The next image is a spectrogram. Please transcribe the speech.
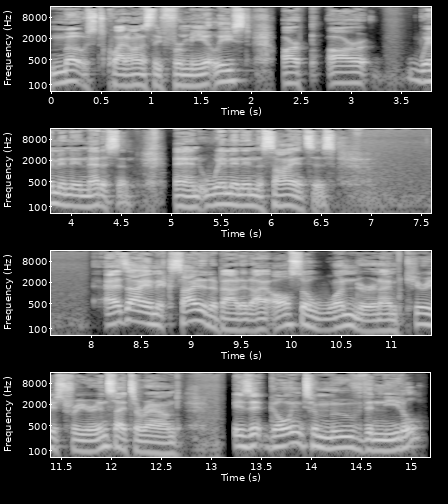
most, quite honestly, for me at least, are, are women in medicine and women in the sciences. As I am excited about it, I also wonder, and I'm curious for your insights around, is it going to move the needle?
